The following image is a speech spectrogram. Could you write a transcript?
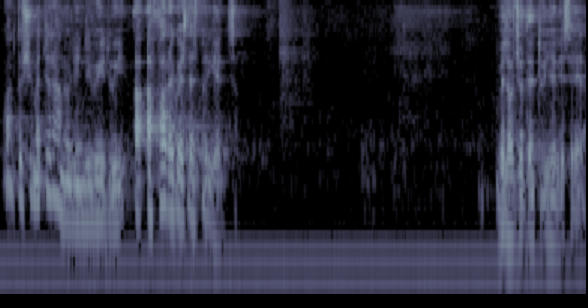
Quanto ci metteranno gli individui a, a fare questa esperienza? Ve l'ho già detto ieri sera.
